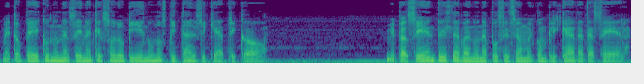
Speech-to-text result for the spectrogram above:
me topé con una escena que solo vi en un hospital psiquiátrico. Mi paciente estaba en una posición muy complicada de hacer.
